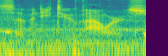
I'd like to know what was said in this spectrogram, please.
72 hours.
